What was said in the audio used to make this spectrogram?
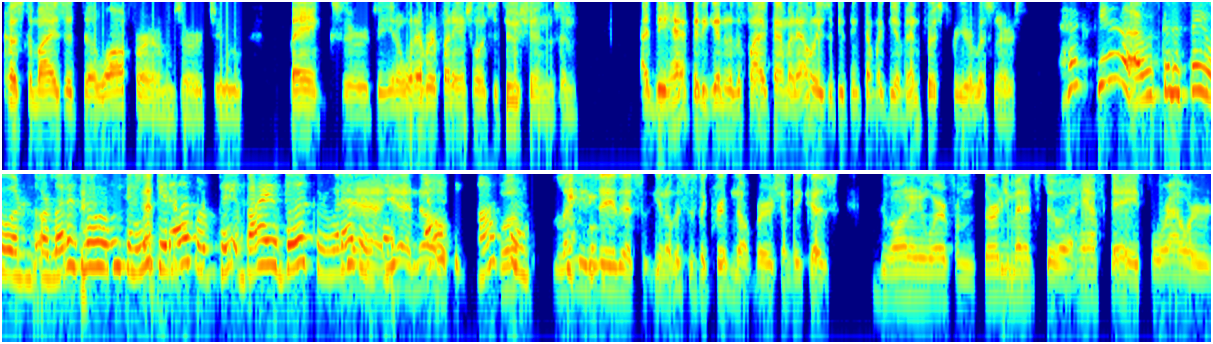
customize it to law firms or to banks or to you know whatever financial institutions and i'd be happy to get into the five commonalities if you think that might be of interest for your listeners Hex, yeah, I was gonna say, or or let us know we can look it up or pay, buy a book or whatever. Yeah, yeah, no. awesome. Well, let me say this. You know, this is the crib note version because go on anywhere from 30 minutes to a half day, four hour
